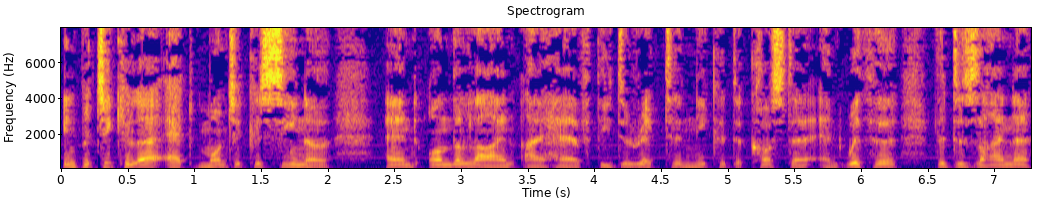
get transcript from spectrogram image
in particular at Montecasino. And on the line, I have the director, Neka da Costa, and with her, the designer,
